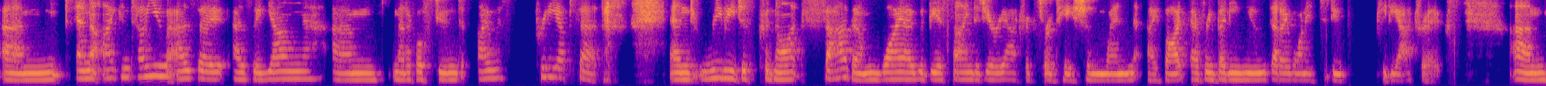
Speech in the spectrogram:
Um, and I can tell you as a, as a young um, medical student, I was pretty upset and really just could not fathom why I would be assigned a geriatrics rotation when I thought everybody knew that I wanted to do pediatrics. Um,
